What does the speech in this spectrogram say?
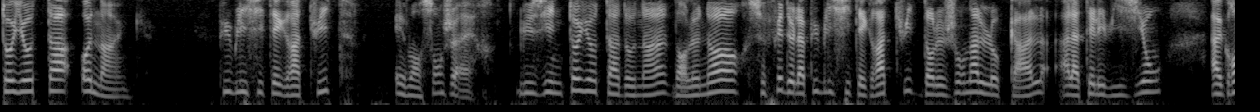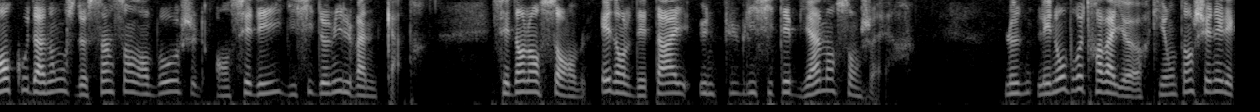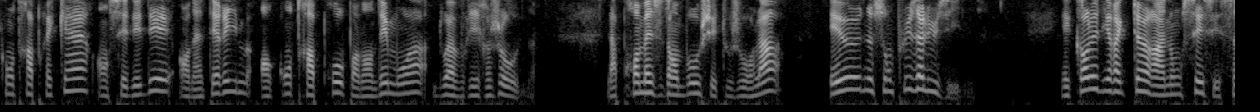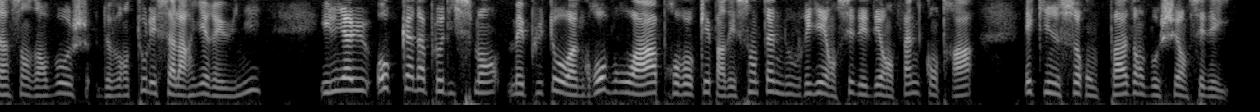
Toyota Oning. Publicité gratuite et mensongère. L'usine Toyota d'Onin, dans le Nord, se fait de la publicité gratuite dans le journal local, à la télévision, à grands coups d'annonce de 500 embauches en CDI d'ici 2024. C'est dans l'ensemble et dans le détail une publicité bien mensongère. Le- les nombreux travailleurs qui ont enchaîné les contrats précaires en CDD, en intérim, en contrat pro pendant des mois doivent rire jaune. La promesse d'embauche est toujours là, et eux ne sont plus à l'usine. Et quand le directeur a annoncé ces 500 embauches devant tous les salariés réunis, il n'y a eu aucun applaudissement, mais plutôt un gros brouhaha provoqué par des centaines d'ouvriers en CDD en fin de contrat et qui ne seront pas embauchés en CDI.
